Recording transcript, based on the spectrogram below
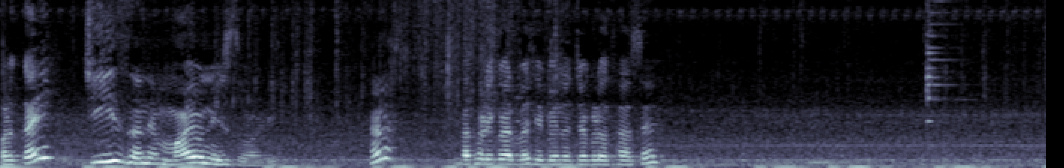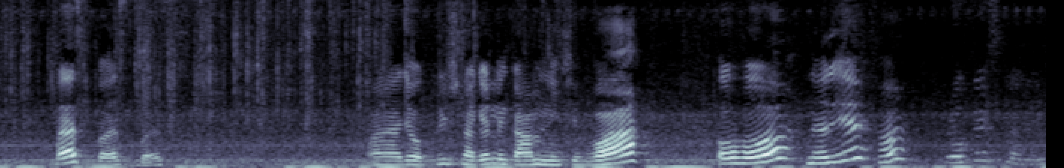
પણ કઈ? ચીઝ અને માયોનીઝ વાળી. હે ને? થોડીક વાર પછી બેનો ઝઘડો થશે. બસ બસ બસ. અને જો કૃષ્ણ કેટલી કામની છે. વાહ! ઓહો નરી હા? પ્રોફેશનલી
